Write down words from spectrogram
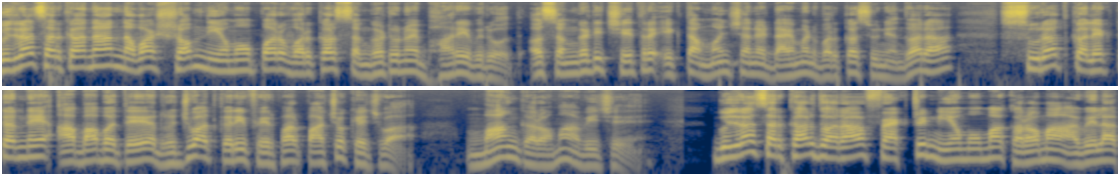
ગુજરાત સરકારના નવા શ્રમ નિયમો પર વર્કર્સ સંગઠનોએ ભારે વિરોધ. અસંગઠિત ક્ષેત્ર, એકતા મંચ અને ડાયમંડ વર્કર્સ યુનિયન દ્વારા સુરત કલેક્ટરને આ બાબતે રજૂઆત કરી ફેરફાર પાછો ખેંચવા માંગ કરવામાં આવી છે. ગુજરાત સરકાર દ્વારા ફેક્ટરી નિયમોમાં કરવામાં આવેલા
